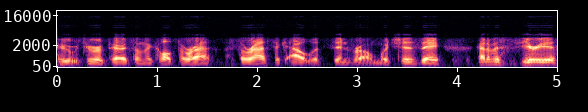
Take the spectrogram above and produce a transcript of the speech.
to, to repair something called thoracic outlet syndrome, which is a kind of a serious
